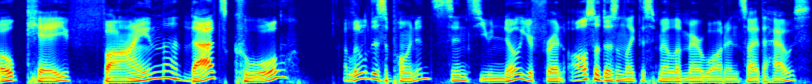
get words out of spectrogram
Okay, fine. That's cool. A little disappointed since you know your friend also doesn't like the smell of marijuana inside the house,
